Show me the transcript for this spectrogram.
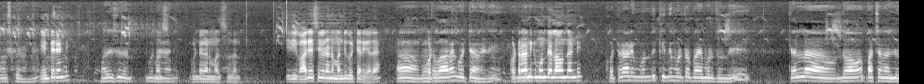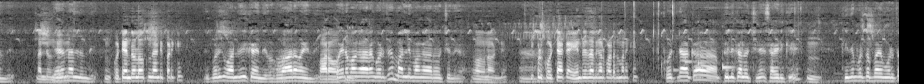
నమస్కారం అండి. ఏం పేరండి? మధుసూదన్ గుండెగాని గుండెగాని మధుసూదన్. ఇది వారియర్ సేవియర్ అనే మందు కొట్టారు కదా? గత వారం కొట్టాము ఇది. కొట్టడానికి ముందు ఎలా ఉందండి? కొట్టడానికి ముందు కింది ముడత పై ముడుతుంది తెల్ల దోమ పచ్చ నల్లి ఉంది. నల్లి ఉంది. కొట్టి ఎన్ని రోజులు అవుతుందండి ఇప్పటికి? ఇప్పటికి వన్ వీక్ అయింది. ఒక వారం అయింది. పోయిన. మంగళవారం కొడితే మళ్ళీ మంగళవారం వచ్చింది. అవునండి. ఇప్పుడు కొట్టాక ఏం రిజల్ట్ కనపడదు మనకి? కొట్టినాక పిలికలు వచ్చినాయి సైడ్కి. కింది ముడత పై ముడత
